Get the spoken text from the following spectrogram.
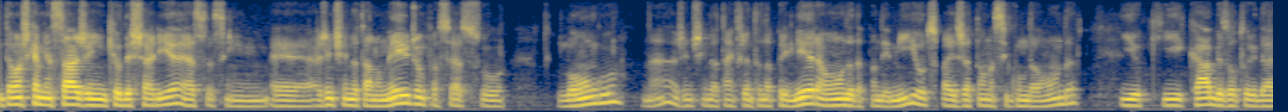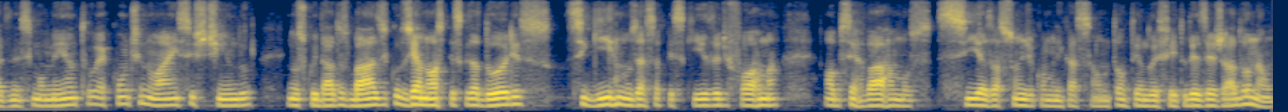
Então, acho que a mensagem que eu deixaria é essa, assim, é, a gente ainda está no meio de um processo longo, né? a gente ainda está enfrentando a primeira onda da pandemia, outros países já estão na segunda onda, e o que cabe às autoridades nesse momento é continuar insistindo nos cuidados básicos e a nós pesquisadores seguirmos essa pesquisa de forma a observarmos se as ações de comunicação estão tendo o efeito desejado ou não.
